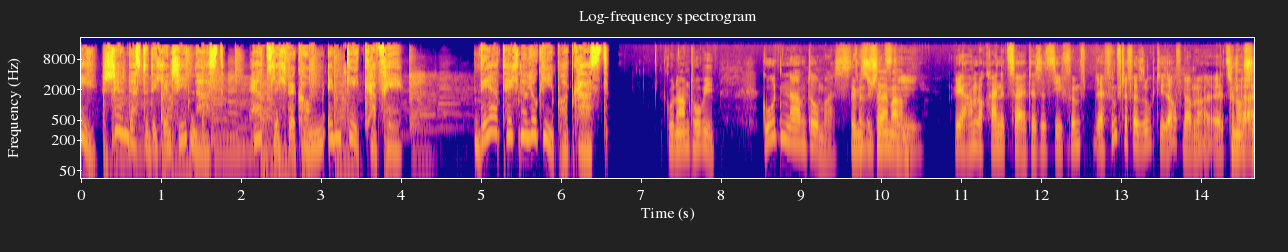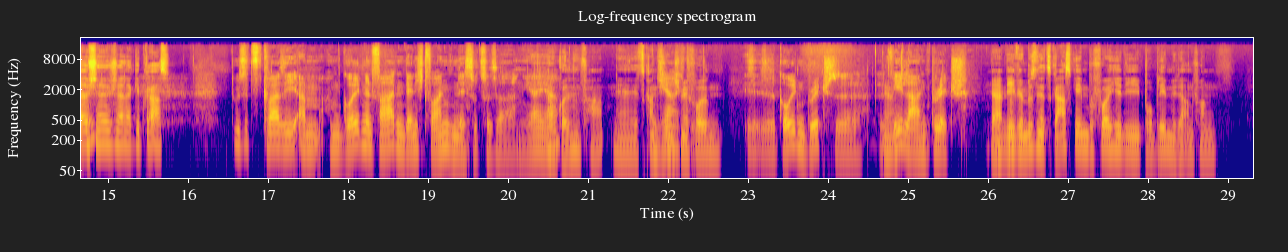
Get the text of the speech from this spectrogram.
Hey, schön, dass du dich entschieden hast. Herzlich willkommen im Geek Café, der Technologie-Podcast. Guten Abend, Tobi. Guten Abend, Thomas. Wir müssen schnell machen. Die, wir haben noch keine Zeit. Das ist die fünf, der fünfte Versuch, diese Aufnahme äh, zu genau, starten. schnell, schnell, schneller, gib Gas. Du sitzt quasi am, am goldenen Faden, der nicht vorhanden ist, sozusagen. Ja, ja. Am goldenen Faden? Nee, jetzt kann ich ja, nicht mehr folgen. The Golden Bridge, the ja. WLAN Bridge. Ja, nee, wir müssen jetzt Gas geben, bevor hier die Probleme wieder anfangen.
